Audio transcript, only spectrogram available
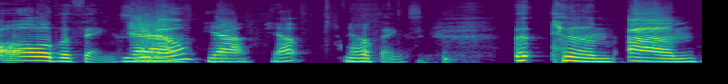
All the things, you know, Yeah. Yep. all the Yep. things. um,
